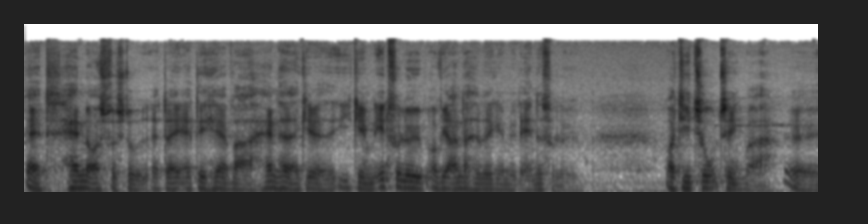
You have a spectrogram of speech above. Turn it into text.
At han også forstod, at, at det her var, han havde ageret igennem et forløb, og vi andre havde været igennem et andet forløb. Og de to ting var øh,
